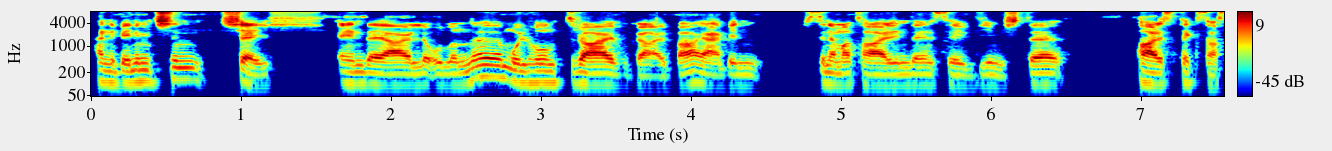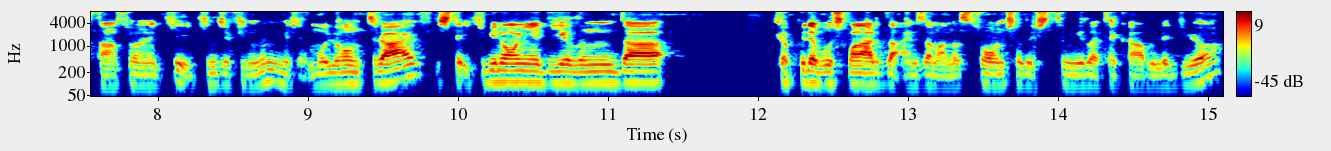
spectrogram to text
hani benim için şey en değerli olanı Mulholland Drive galiba. Yani benim sinema tarihinde en sevdiğim işte Paris, Texas'tan sonraki ikinci filmim işte Mulholland Drive. İşte 2017 yılında Köprüde Buluşmalar da aynı zamanda son çalıştığım yıla tekabül ediyor.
